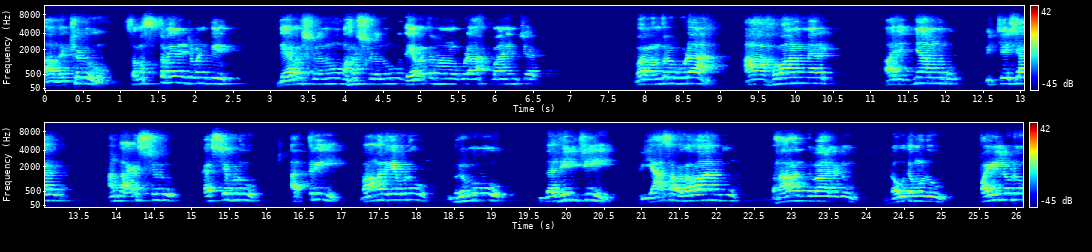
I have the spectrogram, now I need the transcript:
ఆ దక్షుడు సమస్తమైనటువంటి దేవర్షులను మహర్షులను దేవతలను కూడా ఆహ్వానించాడు. వారందరూ కూడా ఆ ఆహ్వానం మేరకు ఆ యజ్ఞాలకు విచ్చేశారు. అంత అగస్త్యుడు కశ్యపుడు అత్రి వామదేవుడు భృగువు దధీచి వ్యాస భగవానుడు భారద్వాజుడు గౌతముడు పైలుడు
